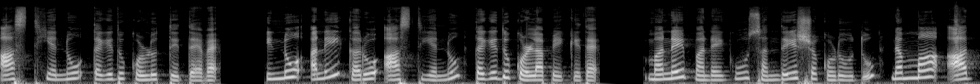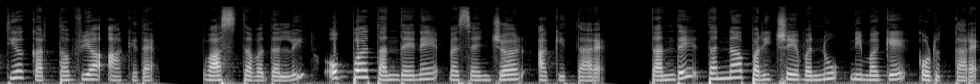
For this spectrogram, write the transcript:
ಆಸ್ತಿಯನ್ನು ತೆಗೆದುಕೊಳ್ಳುತ್ತಿದ್ದೇವೆ. ಇನ್ನೂ ಅನೇಕರು ಆಸ್ತಿಯನ್ನು ತೆಗೆದುಕೊಳ್ಳಬೇಕಿದೆ. ಮನೆ ಮನೆಗೂ ಸಂದೇಶ ಕೊಡುವುದು ನಮ್ಮ ಆದ್ಯ ಕರ್ತವ್ಯ ಆಗಿದೆ. ವಾಸ್ತವದಲ್ಲಿ ಒಬ್ಬ ತಂದೆನೇ ಮೆಸೆಂಜರ್ ಆಗಿದ್ದಾರೆ. ತಂದೆ ತನ್ನ ಪರಿಚಯವನ್ನು ನಿಮಗೆ ಕೊಡುತ್ತಾರೆ.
